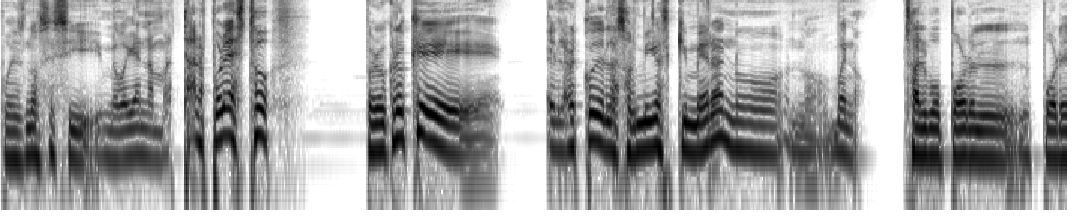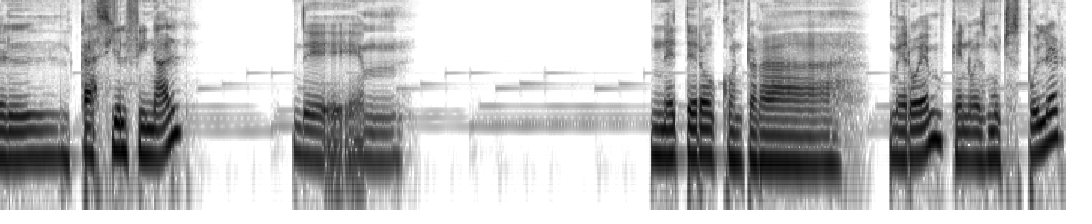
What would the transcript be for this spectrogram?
pues no sé si me vayan a matar por esto, pero creo que el arco de las hormigas quimera no no bueno, salvo por el por el casi el final de mm, Netero contra Meroem, que no es mucho spoiler,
